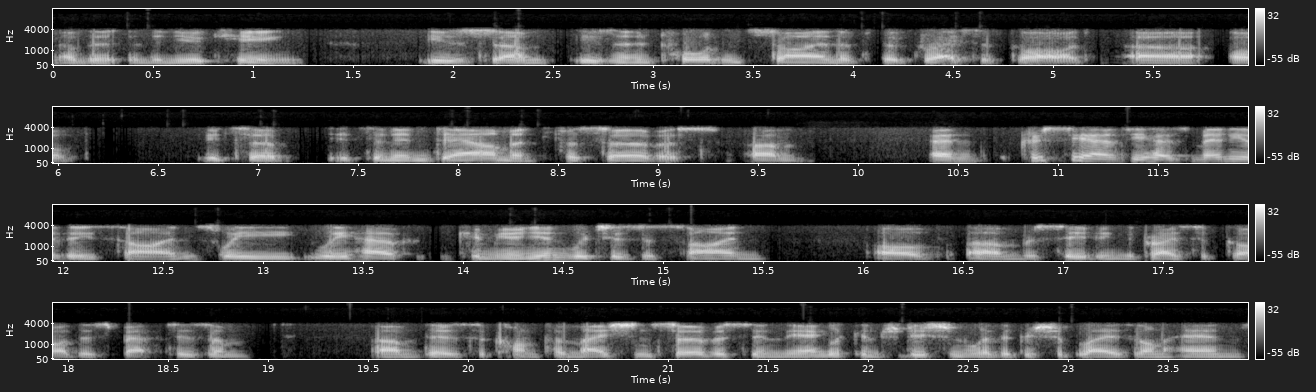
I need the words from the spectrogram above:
of the, the new king is um, is an important sign of the grace of God. Uh, of it's a it's an endowment for service. Um, and Christianity has many of these signs. We we have communion, which is a sign of um, receiving the grace of God. There's baptism. Um, there's the confirmation service in the Anglican tradition, where the bishop lays on hands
